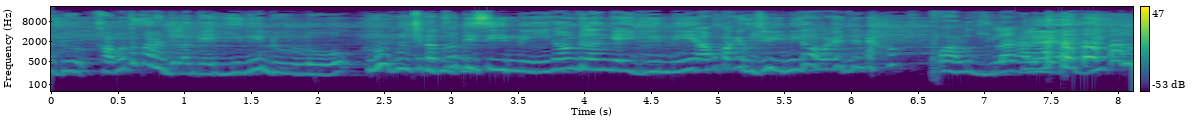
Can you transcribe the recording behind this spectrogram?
aduh kamu tuh pernah bilang kayak gini dulu. Kita tuh di sini kamu bilang kayak gini aku pakai baju ini kamu pakai baju ini. Wah lu gila kali ya gitu.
